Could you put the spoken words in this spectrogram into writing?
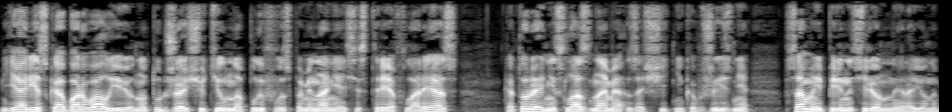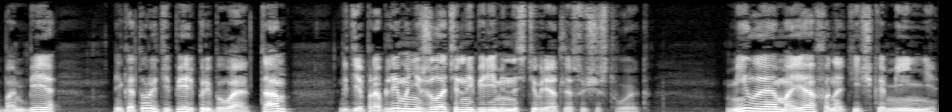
Я резко оборвал ее, но тут же ощутил наплыв воспоминаний о сестре Флореас, которая несла знамя защитников жизни в самые перенаселенные районы Бомбея, и которая теперь пребывает там, где проблема нежелательной беременности вряд ли существует. «Милая моя фанатичка Минни,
